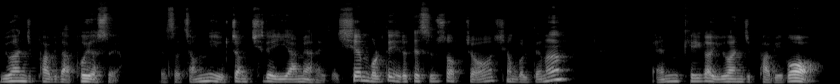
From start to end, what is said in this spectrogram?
유한집합이다 보였어요. 그래서 정리 6.7에 의하면 해서 시험 볼 때 이렇게 쓸 수 없죠. 시험 볼 때는 NK가 유한집합이고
